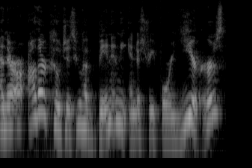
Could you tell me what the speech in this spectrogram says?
And there are other coaches who have been in the industry for years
